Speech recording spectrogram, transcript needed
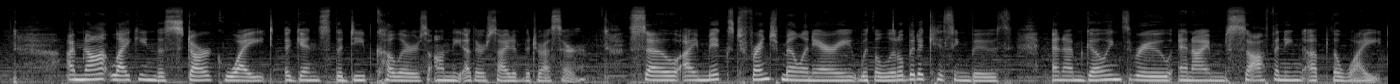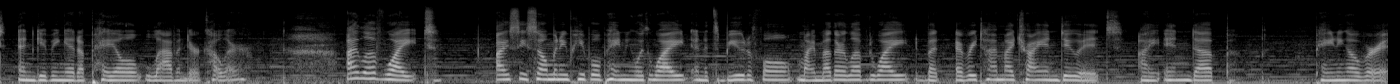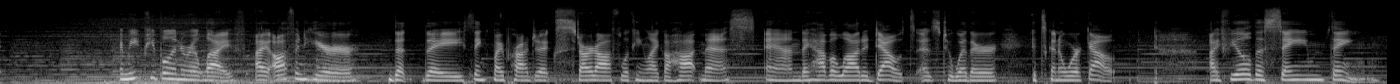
I'm not liking the stark white against the deep colors on the other side of the dresser. So I mixed French millinery with a little bit of kissing booth and I'm going through and I'm softening up the white and giving it a pale lavender color. I love white. I see so many people painting with white and it's beautiful. My mother loved white, but every time I try and do it, I end up painting over it. I meet people in real life. I often hear that they think my projects start off looking like a hot mess and they have a lot of doubts as to whether it's going to work out. I feel the same thing.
